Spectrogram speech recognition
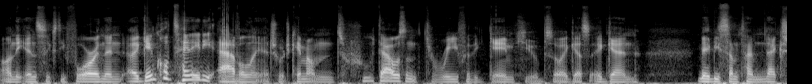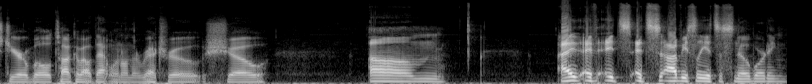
on the N64, and then a game called 1080 Avalanche, which came out in 2003 for the GameCube. So I guess again, maybe sometime next year we'll talk about that one on the retro show. Um, I, it's it's obviously it's a snowboarding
